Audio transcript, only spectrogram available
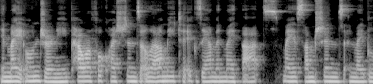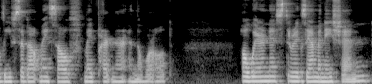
In my own journey, powerful questions allow me to examine my thoughts, my assumptions, and my beliefs about myself, my partner, and the world. Awareness through examination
